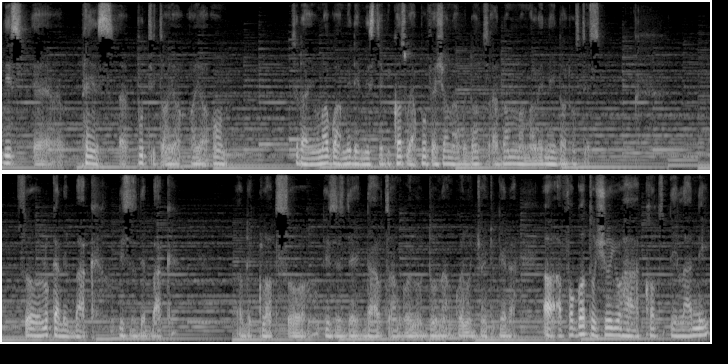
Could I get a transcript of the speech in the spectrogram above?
this uh, pens uh, put it on your on your own so that you will not go and make a mistake because we are professional we don't i don't normally need all those things so look at the back. This is the back of the cloth. So this is the dart i'm going to do now i'm going to join together. Uh, i forgot to show you how i cut the lining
